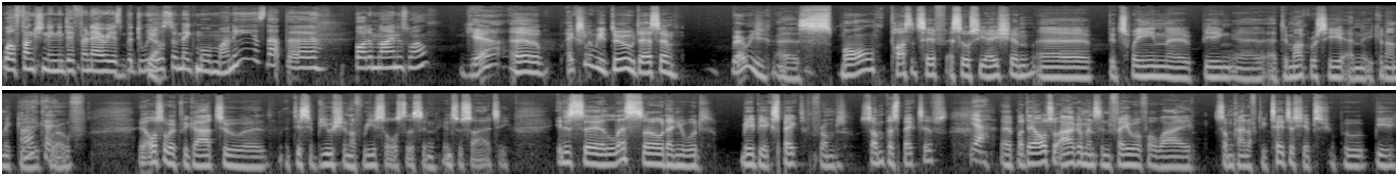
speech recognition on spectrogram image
well functioning in different areas, but do we yeah. also make more money? Is that the bottom line as well? Yeah, uh, actually we do. There's a very uh, small positive association uh, between uh, being a, a, democracy and economic uh, okay. growth. Uh, also, with regard to distribution of resources in, in society, it is less so than you would maybe expect from some perspectives. Yeah. Uh, but there are also arguments in favor for why some kind of dictatorships should be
